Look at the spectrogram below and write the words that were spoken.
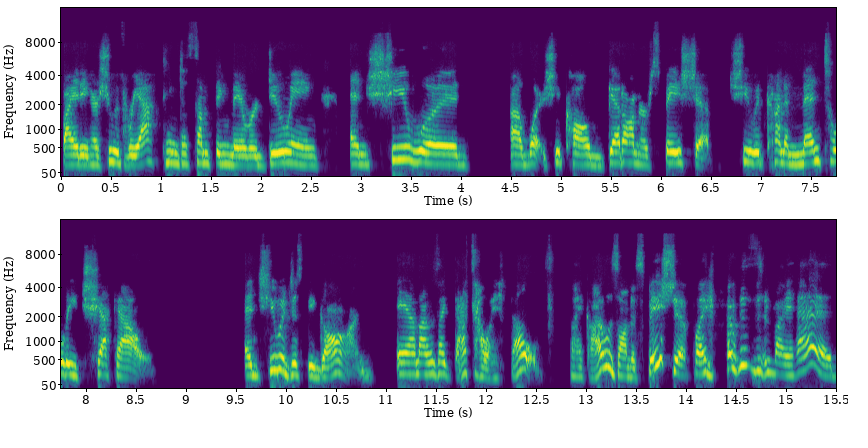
fighting or she was reacting to something they were doing and she would uh, what she called get on her spaceship. She would kind of mentally check out and she would just be gone. And I was like, that's how I felt. Like I was on a spaceship. Like I was in my head.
